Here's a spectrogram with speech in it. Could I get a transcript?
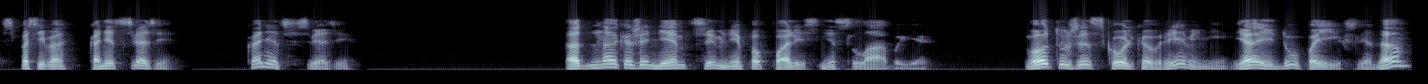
Спасибо. Конец связи. Конец связи. Однако же немцы мне попались не слабые. Вот уже сколько времени я иду по их следам,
